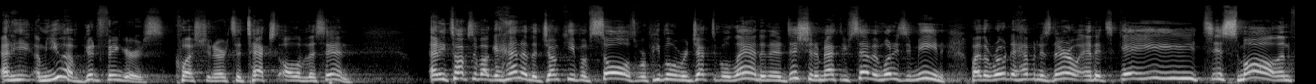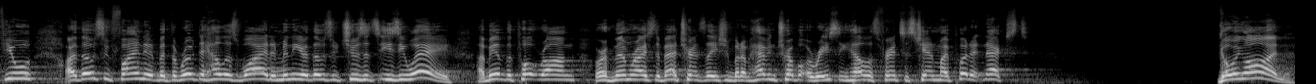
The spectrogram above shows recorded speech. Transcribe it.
And he, I mean, you have good fingers, questioner, to text all of this in. And he talks about Gehenna, the junk heap of souls, where people rejectable land. And in addition, in Matthew 7, what does he mean? By the road to heaven is narrow, and its gate is small, and few are those who find it, but the road to hell is wide, and many are those who choose its easy way. I may have the quote wrong or have memorized a bad translation, but I'm having trouble erasing hell, as Francis Chan might put it. Next. Going on.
